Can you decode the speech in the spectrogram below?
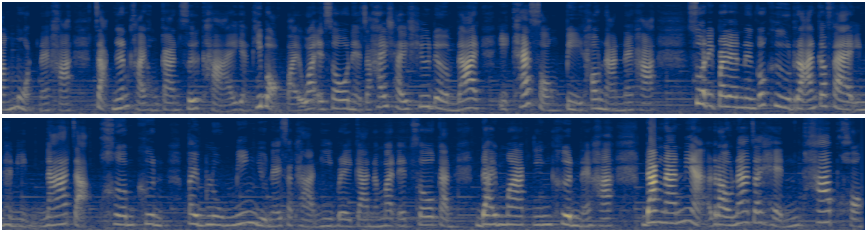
ทั้งหมดนะคะ จากเงื่อนไขของการซื้อขายอย่างที่บอกไปว่าเอสโซเนี่ยจะให้ใช้ชื่อเดิมได้อีกแค่ 2 ปีเท่านั้นนะคะ ส่วนอีกประเด็นหนึ่งก็คือร้านกาแฟอินทนินน่าจะเพิ่มขึ้นไป blooming อยู่ในสถานีบริการน้ำมันเอสโซกันได้มากยิ่งขึ้นนะคะ ดังนั้นเนี่ยเราน่าจะเห็นภาพของ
